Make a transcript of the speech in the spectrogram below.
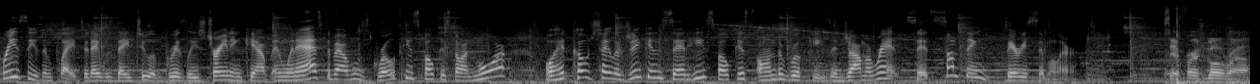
preseason play. Today was day two of Grizzlies training camp, and when asked about whose growth he's focused on more, well, head coach Taylor Jenkins said he's focused on the rookies, and Ja Morant said something very similar. It's their first go around.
